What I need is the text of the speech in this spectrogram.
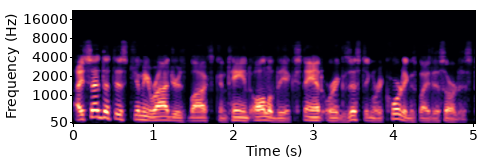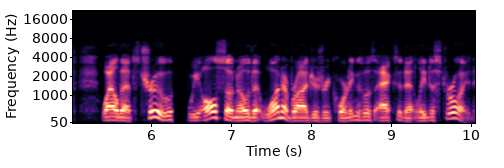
I said that this Jimmie Rodgers box contained all of the extant or existing recordings by this artist. While that's true, we also know that one of Rodgers' recordings was accidentally destroyed.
